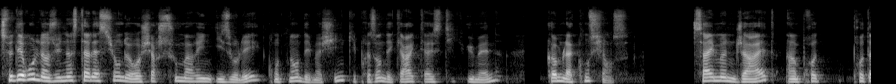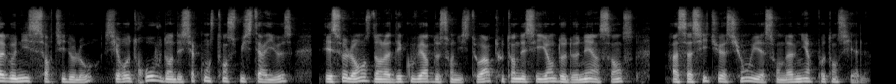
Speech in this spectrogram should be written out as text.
Se déroule dans une installation de recherche sous-marine isolée contenant des machines qui présentent des caractéristiques humaines, comme la conscience. Simon Jarrett, un pro- protagoniste sorti de l'eau, s'y retrouve dans des circonstances mystérieuses et se lance dans la découverte de son histoire tout en essayant de donner un sens à sa situation et à son avenir potentiel.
